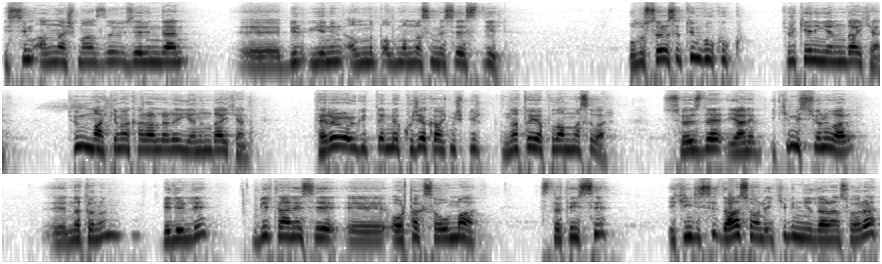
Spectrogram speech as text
isim anlaşmazlığı üzerinden bir üyenin alınıp alınmaması meselesi değil. Uluslararası tüm hukuk Türkiye'nin yanındayken, tüm mahkeme kararları yanındayken terör örgütlerine kucak açmış bir NATO yapılanması var. Sözde yani iki misyonu var e, NATO'nun belirli. Bir tanesi e, ortak savunma stratejisi, ikincisi daha sonra 2000'li yıllardan sonra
